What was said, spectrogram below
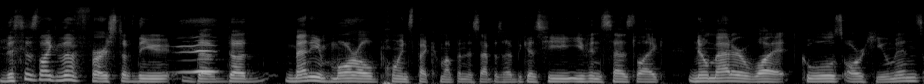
this is like the first of the the the many moral points that come up in this episode because he even says like no matter what ghouls or humans,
